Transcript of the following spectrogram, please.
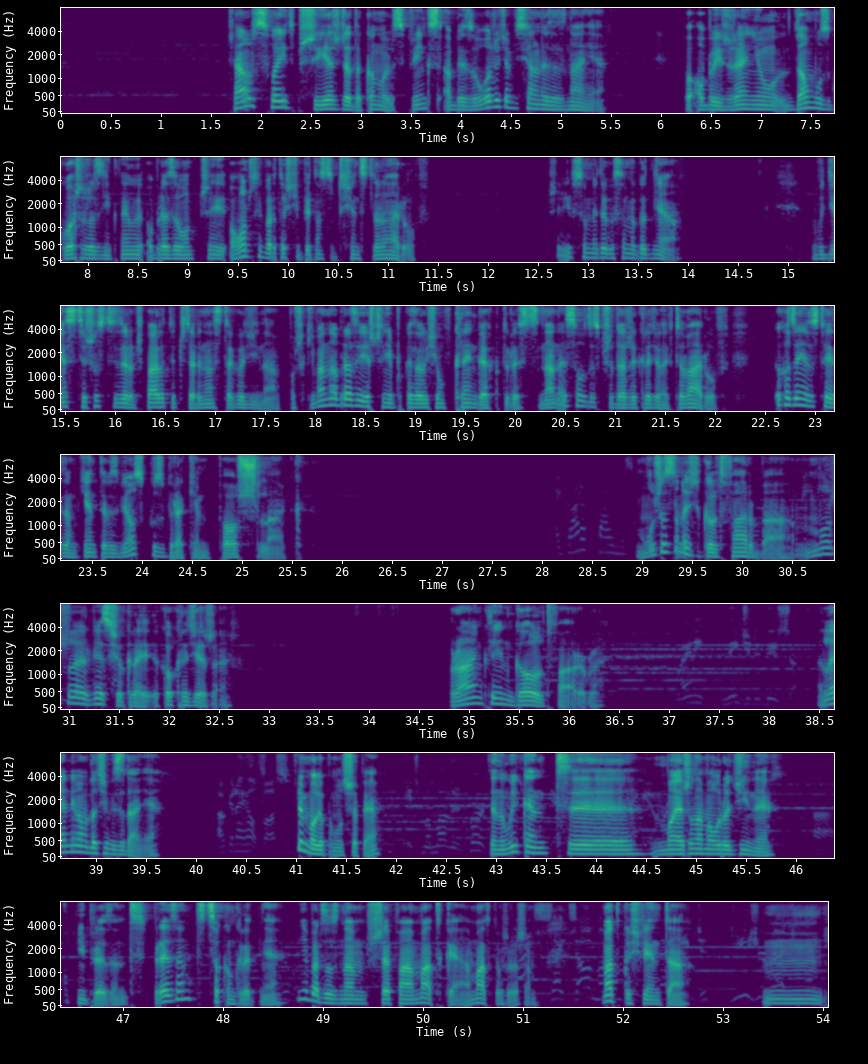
Charles Wade przyjeżdża do Conwell Springs, aby złożyć oficjalne zeznanie. Po obejrzeniu domu zgłasza, że zniknęły obrazy łącznej, o łącznej wartości 15 tysięcy dolarów. Czyli w sumie tego samego dnia. 26.04, 14 godzina. Poszukiwane obrazy jeszcze nie pokazały się w kręgach, które znane są ze sprzedaży kradzionych towarów. Dochodzenie zostaje zamknięte w związku z brakiem poszlak. Muszę znaleźć Goldfarba. Może wie coś o, o kradzieży. Franklin Goldfarb. Lenny, mam dla ciebie zadanie. Czym mogę pomóc szefie? Ten weekend y, moja żona ma urodziny. Kup mi prezent. Prezent? Co konkretnie? Nie bardzo znam szefa matkę, a matkę, przepraszam. Matko święta. Mm,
